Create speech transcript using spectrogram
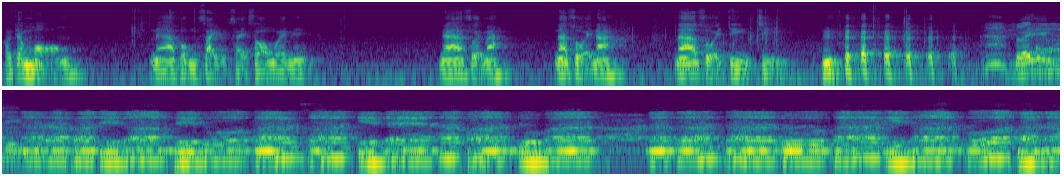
เขาจะหมองนะ ผมใส่ใส่ซองไว้นี่นะ สวยไหมนะสวยนะนะสวยจริงๆสวยจริงนรปฏิตังปิทุกัสสะกิเตนะปัญจุปันนากันตาทุกขาอิทังโคปนา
